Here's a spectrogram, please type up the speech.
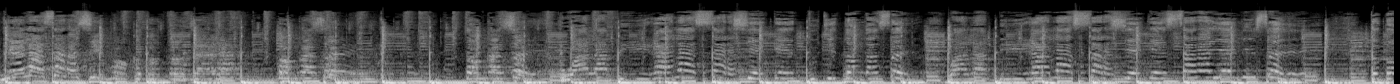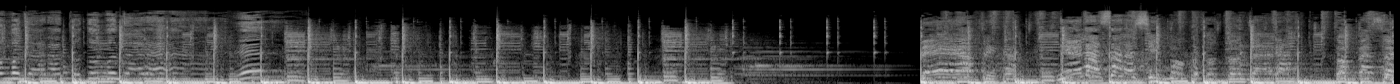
nyelasala si moko totozala tombase tombase wala birala sarasiege tuchitongase wala birala sarasiege sarayegise totongonzara totongonzara eh. beafrika nyela sarasimoko totonzara tongase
